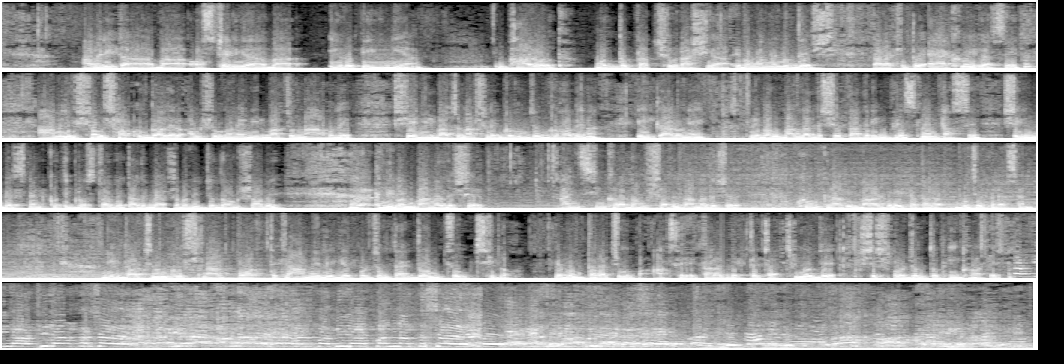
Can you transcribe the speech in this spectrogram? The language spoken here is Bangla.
আমেরিকা বা অস্ট্রেলিয়া বা ইউরোপীয় ইউনিয়ন ভারত, মধ্যপ্রাচ্য, রাশিয়া এবং অন্যান্য দেশ, তারা কিন্তু এক হয়ে গেছে। আওয়ামী লীগ সহ সকল দলের অংশগ্রহণে নির্বাচন না হলে সেই নির্বাচন আসলে গ্রহণযোগ্য হবে না। এই কারণে এবং বাংলাদেশে তাদের ইনভেস্টমেন্ট আছে। সেই ইনভেস্টমেন্ট ক্ষতিগ্রস্ত হবে, তাদের ব্যবসা বাণিজ্য ধ্বংস হবে এবং বাংলাদেশের আইন শৃঙ্খলা ধ্বংস হবে, বাংলাদেশের খুন খারাপি বাড়বে, এটা তারা বুঝে ফেলেছেন। নির্বাচন ঘোষণার পর থেকে আওয়ামী লীগ এ পর্যন্ত একদম চুপ ছিল এবং তারা চুপ আছে। তারা দেখতে চাচ্ছিল যে শেষ পর্যন্ত কি ঘটে।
